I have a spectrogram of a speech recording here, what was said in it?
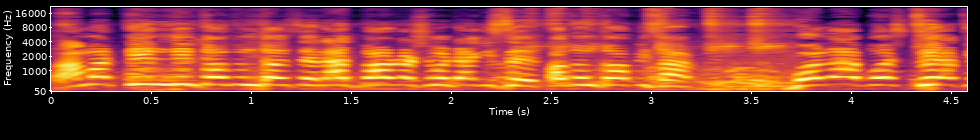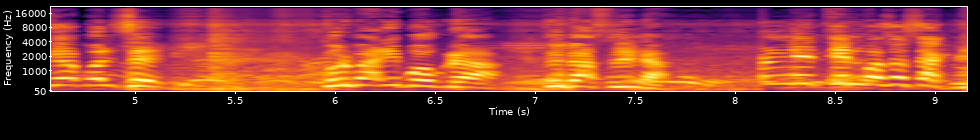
আমার তিন দিন তদন্ত হয়েছে রাত বারোটার সময় ডাকিছে তদন্ত অফিসার। বলা বস থুয়া থুয়া বলছে তোর বাড়ি বগুড়া তুই বাঁচলি না। তিন বছর চাকরি।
